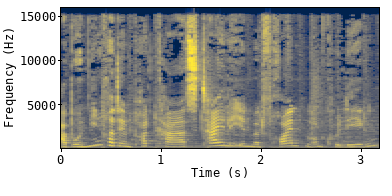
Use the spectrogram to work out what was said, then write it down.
Abonniere den Podcast, teile ihn mit Freunden und Kollegen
